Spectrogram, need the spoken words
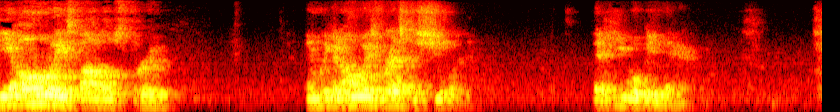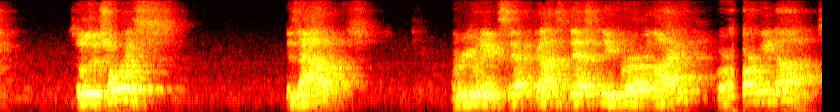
He always follows through. And we can always rest assured that he will be there. So the choice is ours. Are we going to accept God's destiny for our life or are we not?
